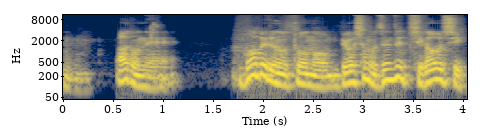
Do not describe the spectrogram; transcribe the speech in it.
うん。あとね、バベルの塔の描写も全然違うし、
